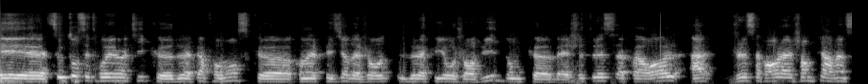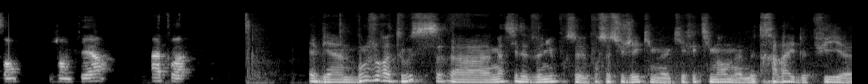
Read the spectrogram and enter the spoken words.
Et c'est autour de cette problématique de la performance qu'on a le plaisir de l'accueillir aujourd'hui. Donc, bah, je te laisse la parole à, je laisse la parole à Jean-Pierre Vincent. Jean-Pierre, à toi. Eh bien, bonjour à tous. Euh, merci d'être venu pour ce, pour ce sujet qui, me, qui effectivement me, travaille depuis, euh,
